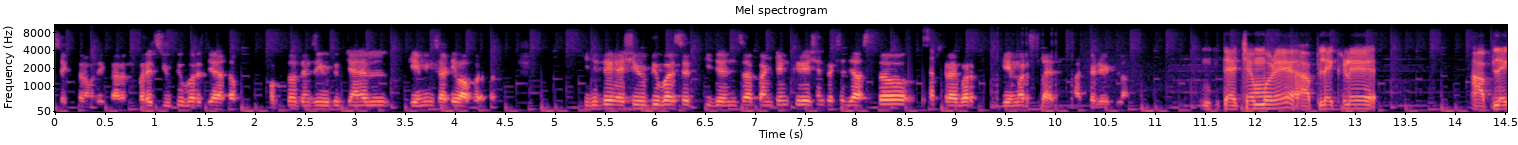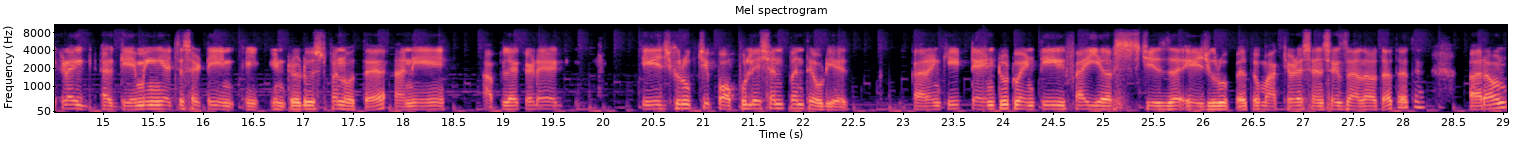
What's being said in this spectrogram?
सेक्टरमध्ये कारण बरेच युट्यूबर जे आता फक्त त्यांचे युट्यूब चॅनल गेमिंगसाठी वापरतात. की जिथे असे युट्यूबर्स आहेत की ज्यांचा कंटेंट क्रिएशनपेक्षा जास्त सबस्क्रायबर गेमर्सला आहेत आजच्या डेटला त्याच्यामुळे आपल्याकडे आपल्याकडे गेमिंग याच्यासाठी इंट्रोड्यूस पण होत आहे आणि आपल्याकडे एज ग्रुपची पॉप्युलेशन पण तेवढी आहे कारण की टेन टू ट्वेंटी फाय इयर्सची जर एज ग्रुप आहे तो मागच्या वेळेस सेन्सेक्स झाला होता तर ते around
